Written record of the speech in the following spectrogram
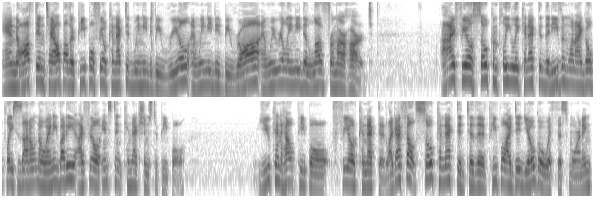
And often, to help other people feel connected, we need to be real and we need to be raw and we really need to love from our heart. I feel so completely connected that even when I go places I don't know anybody, I feel instant connections to people. You can help people feel connected. Like I felt so connected to the people I did yoga with this morning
